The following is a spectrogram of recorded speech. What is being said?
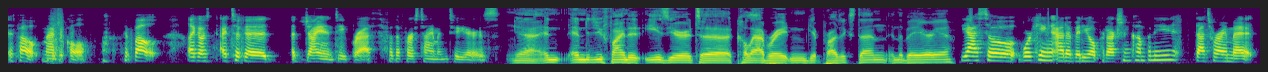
It felt magical. It felt like I was I took a a giant deep breath for the first time in two years. Yeah, and and did you find it easier to collaborate and get projects done in the Bay Area? Yeah, so working at a video production company, that's where I met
